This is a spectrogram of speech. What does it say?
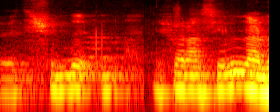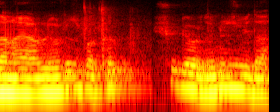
Evet şimdi diferansiyeli nereden ayarlıyoruz? Bakın şu gördüğünüz vida.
